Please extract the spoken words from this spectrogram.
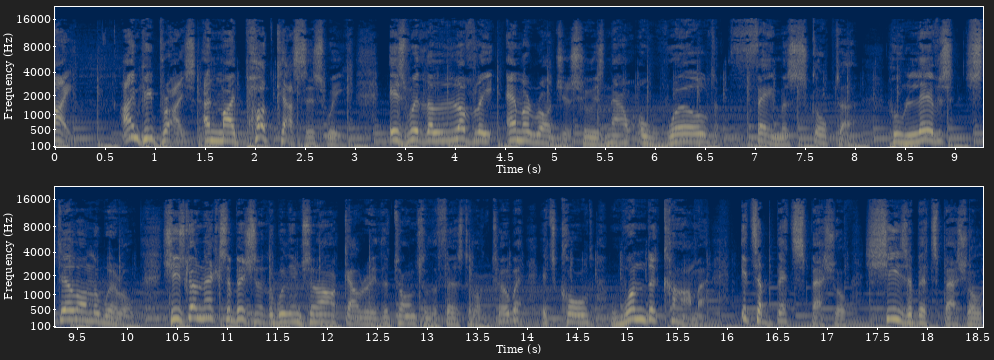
Hi, I'm Pete Price, and my podcast this week is with the lovely Emma Rodgers, who is now a world famous sculptor who lives still on the Wirral. She's got an exhibition at the Williamson Art Gallery that's on to the 1st of October. It's called Wunderkammer. It's a bit special, she's a bit special,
